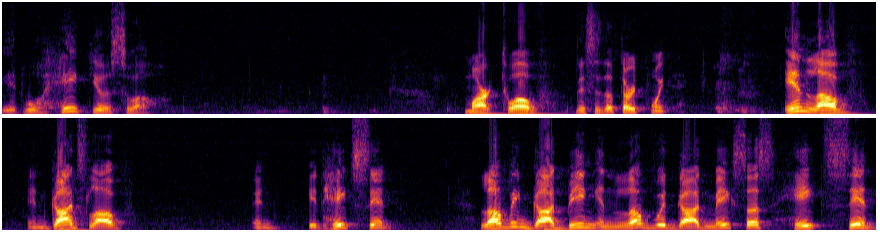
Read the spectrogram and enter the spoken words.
it will hate you as well. Mark 12, this is the third point. In love, in God's love, and it hates sin. Loving God, being in love with God, makes us hate sin.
